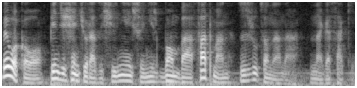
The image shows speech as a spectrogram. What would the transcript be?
był około 50 razy silniejszy niż bomba Fatman zrzucona na Nagasaki.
